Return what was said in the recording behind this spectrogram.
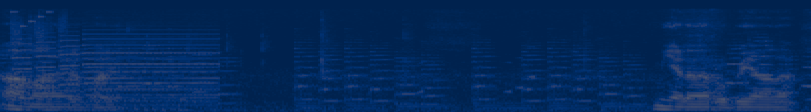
Ah, madre, vale. Mierda rupiada.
